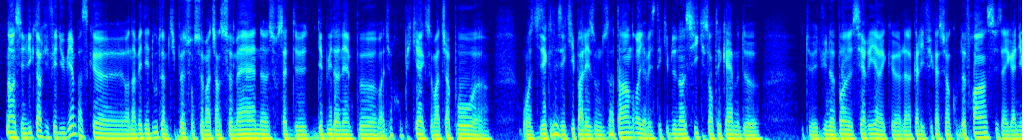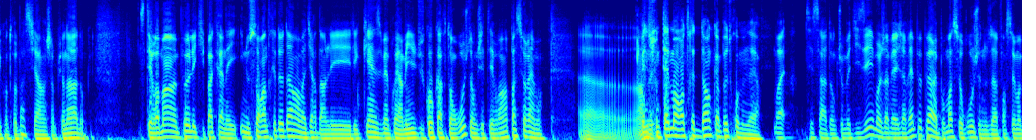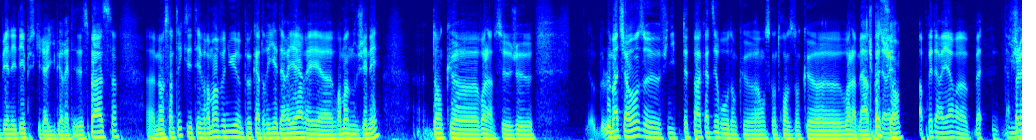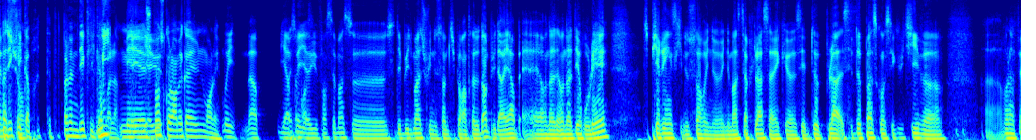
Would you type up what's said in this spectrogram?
Non, c'est une victoire qui fait du bien parce que on avait des doutes un petit peu sur ce match en semaine, sur cette début d'année un peu, on va dire, compliqué avec ce match à Pau. On se disait que les équipes allaient nous attendre. Il y avait cette équipe de Nancy qui sortait quand même de d'une bonne série avec euh, la qualification en Coupe de France. Ils avaient gagné contre Bastia en championnat. Donc, c'était vraiment un peu l'équipe à craindre. Ils nous sont rentrés dedans, on va dire, dans les, les 15-20 premières minutes jusqu'au carton rouge. Donc, j'étais vraiment pas serein, moi. Euh, Ils nous sont tellement rentrés dedans qu'un peu trop, même d'ailleurs. Ouais, c'est ça. Donc je me disais, moi j'avais j'avais un peu peur et pour moi ce rouge nous a forcément bien aidé puisqu'il a libéré des espaces. Euh, mais on sentait qu'ils étaient vraiment venus un peu quadriller derrière et euh, vraiment nous gêner. Donc euh, voilà, je... le match à 11 euh, finit peut-être pas à 4-0, donc euh, à 11 contre 11. Donc euh, voilà, mais Je suis après pas derrière, sûr. hein. après derrière, euh, bah, T'as il- pas le pas même déclic sûr. après. Pas le même déclic. Oui, voilà. Il y mais a je eu- pense qu'on leur met quand même une branlée. oui, bah, et après, il y a eu forcément ce, ce début de match où ils nous sont un petit peu rentrés dedans. Puis derrière, ben, on, a, on a déroulé. Spearings qui nous sort une, une masterclass avec euh, ces, deux pla- ces deux passes consécutives. euh, euh, voilà,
